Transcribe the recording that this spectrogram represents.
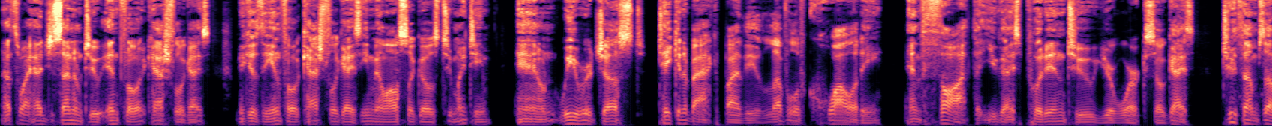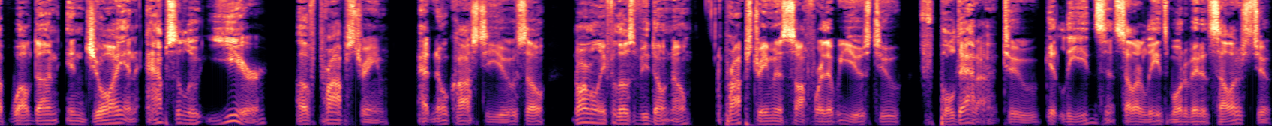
That's why I had you send them to info at cashflow guys because the info at cashflow guys email also goes to my team. And we were just taken aback by the level of quality and thought that you guys put into your work. So guys, two thumbs up. Well done. Enjoy an absolute year of PropStream at no cost to you. So normally, for those of you don't know, PropStream is software that we use to pull data, to get leads and seller leads, motivated sellers, to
